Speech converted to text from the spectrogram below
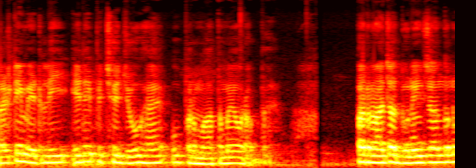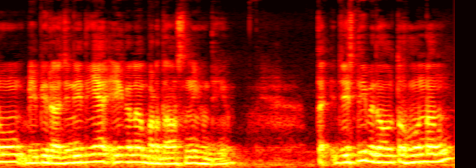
ਅਲਟੀਮੇਟਲੀ ਇਹਦੇ ਪਿੱਛੇ ਜੋ ਹੈ, ਉਹ ਪਰਮਾਤਮਾ ਹੈ ਉਹ ਰੱਬ ਹੈ। ਪਰ ਰਾਜਾ ਦੁਨੀ ਚੰਦ ਨੂੰ, ਬੀਬੀ ਰਜਨੀ ਦੀਆਂ ਇਹ ਗੱਲਾਂ ਬਰਦਾਸ਼ਤ ਨਹੀਂ ਹੁੰਦੀਆਂ। ਤੇ ਜਿਸ ਦੀ ਬਦੌਲਤ ਉਹ ਉਹਨਾਂ ਨੂੰ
